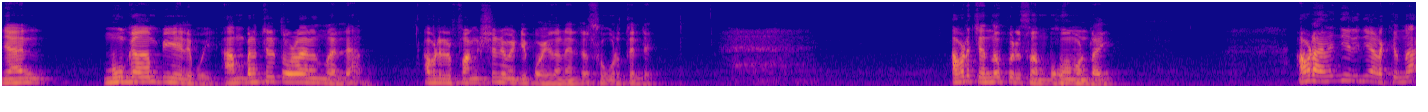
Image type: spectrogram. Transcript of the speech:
ഞാൻ മൂകാംബിയയിൽ പോയി. അമ്പലത്തിൽ തൊഴാനൊന്നുമല്ല അവിടെ ഒരു ഫംഗ്ഷന് വേണ്ടി പോയതാണ് എന്റെ സുഹൃത്തിന്റെ. അവിടെ ചെന്നപ്പോൾ ഒരു സംഭവമുണ്ടായി. അവിടെ അലഞ്ഞിരിഞ്ഞ് കിടക്കുന്ന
